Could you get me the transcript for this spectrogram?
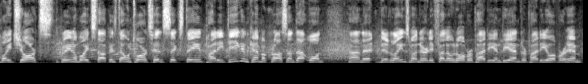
white shorts, green and white stockings down towards Hill 16. Paddy Deegan came across on that one, and uh, the linesman nearly fell out over Paddy in the end, or Paddy over him.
